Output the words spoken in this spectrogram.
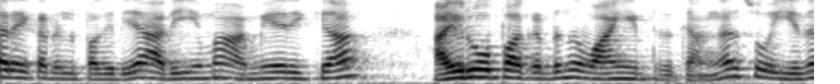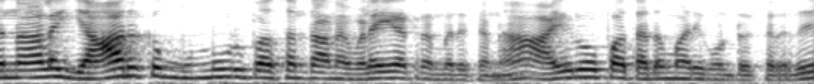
தரைக்கடல் பகுதியாக அதிகமாக அமெரிக்கா ஐரோப்பா கிட்டேருந்து வாங்கிட்டு இருக்காங்க. ஸோ இதனால் யாருக்கு முந்நூறு பர்சன்டான விளையாட்டம் இருக்குன்னா ஐரோப்பா தடுமாறி கொண்டிருக்கிறது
